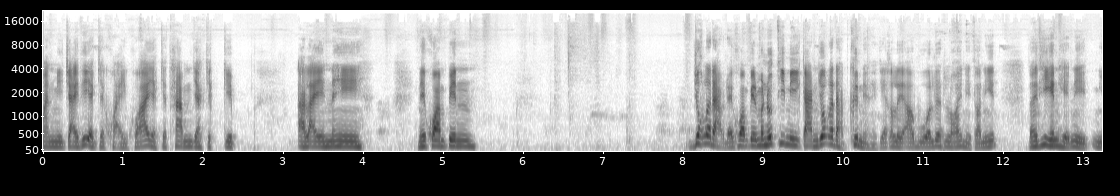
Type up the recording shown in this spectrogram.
มันมีใจที่อยากจะไขว่คว้า อยากจะทำอยากจะเก็บอะไรในในความเป็น ยกระดับในความเป็นมนุษย์ที่มีการยกระดับขึ้นเนี่ยแกก็เลยเอาบัวเลือดร้อยนี่ตอนนี้ ตอนที่เห็นเห็นนี่มี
